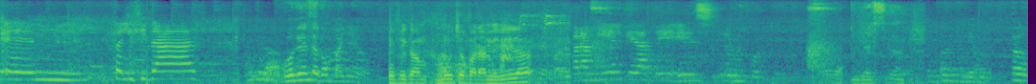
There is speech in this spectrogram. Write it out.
Em, felicidad. Unión de compañero. Significa mucho para mi vida. Para mí el quédate es lo mejor. Diversión. Todo.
